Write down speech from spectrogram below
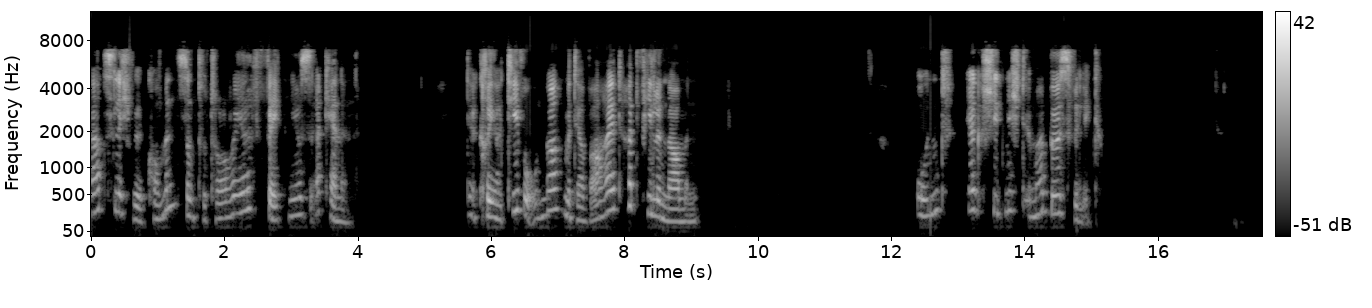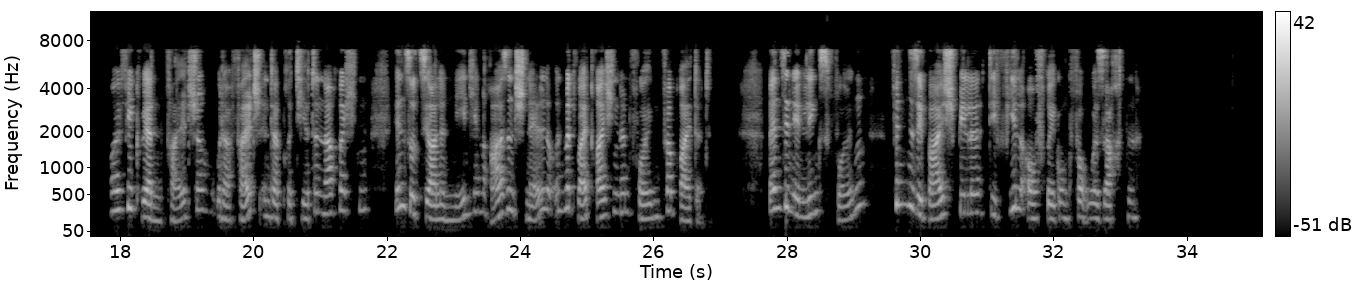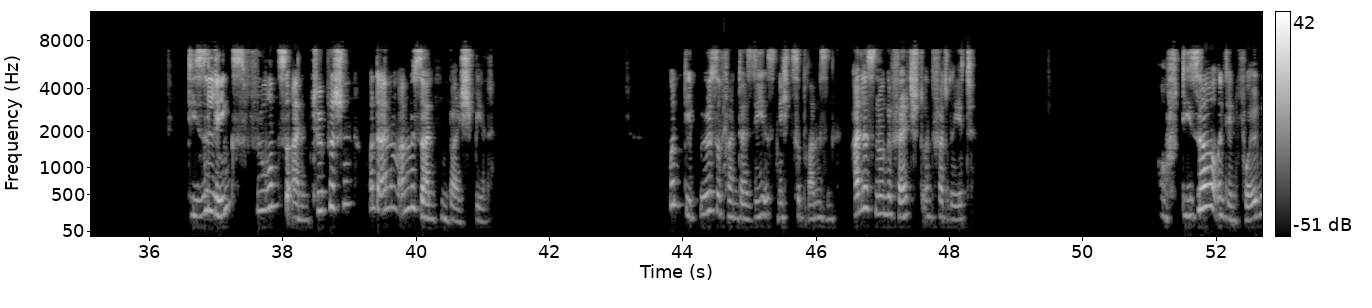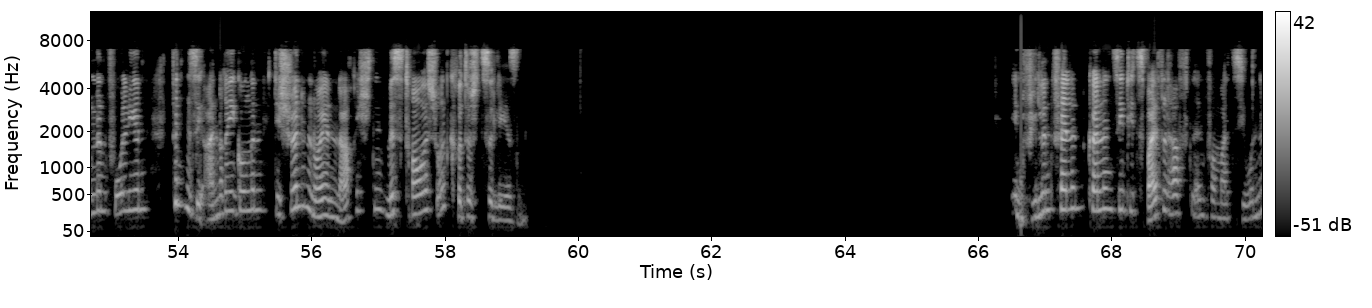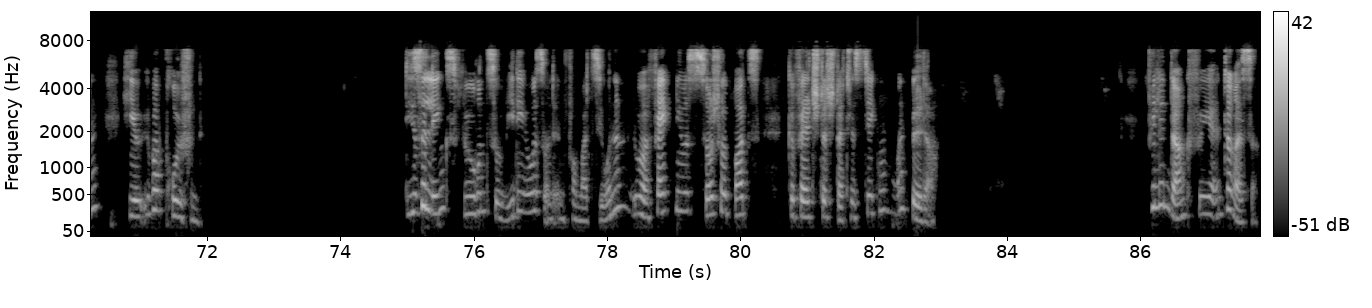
Herzlich willkommen zum Tutorial Fake News erkennen. Der kreative Umgang mit der Wahrheit hat viele Namen. Und er geschieht nicht immer böswillig. Häufig werden falsche oder falsch interpretierte Nachrichten in sozialen Medien rasend schnell und mit weitreichenden Folgen verbreitet. Wenn Sie den Links folgen, finden Sie Beispiele, die viel Aufregung verursachten. Diese Links führen zu einem typischen und einem amüsanten Beispiel. Und die böse Fantasie ist nicht zu bremsen. Alles nur gefälscht und verdreht. Auf dieser und den folgenden Folien finden Sie Anregungen, die schönen neuen Nachrichten misstrauisch und kritisch zu lesen. In vielen Fällen können Sie die zweifelhaften Informationen hier überprüfen. Diese Links führen zu Videos und Informationen über Fake News, Social Bots, gefälschte Statistiken und Bilder. Vielen Dank für Ihr Interesse.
